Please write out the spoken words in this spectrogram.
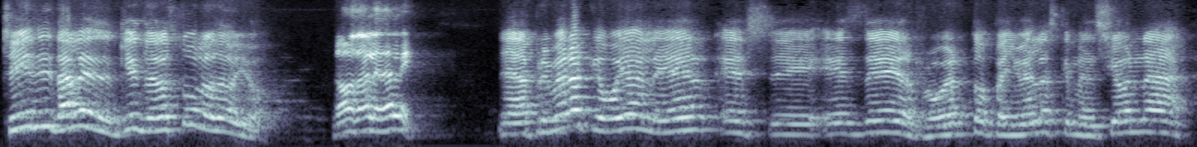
Sí, sí, dale, ¿quién le das tú o lo doy yo? No, dale, dale. La primera que voy a leer es, eh, es de Roberto Peñuelas que menciona,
